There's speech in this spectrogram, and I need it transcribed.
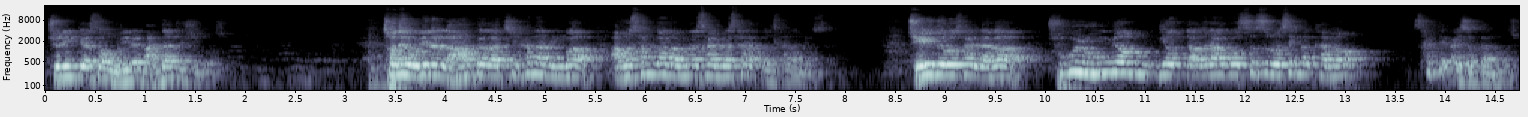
주님께서 우리를 만나 주신 것입니다. 전에 우리는 라합과 같이 하나님과 아무 상관없는 삶을 살았던 사람이었어요. 죄인으로 살다가 죽을 운명이었다고 스스로 생각하며 살 때가 있었다는 거죠.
